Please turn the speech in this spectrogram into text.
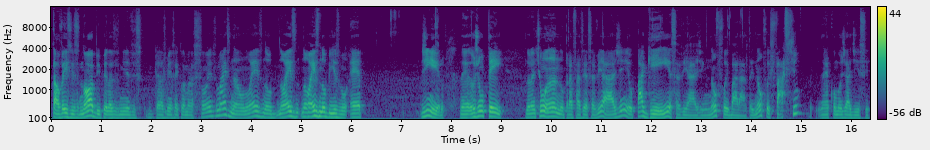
talvez, snob pelas minhas, pelas minhas reclamações, mas não, não é, snob, não é, não é snobismo, é dinheiro. Né? Eu juntei durante um ano para fazer essa viagem, eu paguei essa viagem, não foi barata e não foi fácil, né? como eu já disse,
